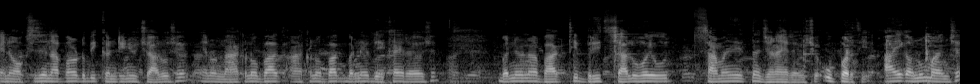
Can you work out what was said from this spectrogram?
એને ઓક્સિજન આપવાનો તો બી કન્ટિન્યુ ચાલુ છે. એનો નાકનો ભાગ આંખનો ભાગ બંને દેખાઈ રહ્યો છે. બંનેના ભાગથી બ્રીથ ચાલુ હોય એવું સામાન્ય રીતના જણાઈ રહ્યું છે ઉપરથી. આ એક અનુમાન છે.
